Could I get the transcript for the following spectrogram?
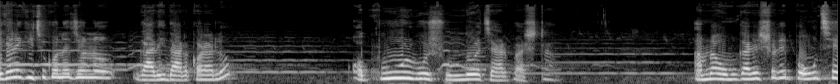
এখানে কিছুক্ষণের জন্য গাড়ি দাঁড় করালো। অপূর্ব সুন্দর চারপাশটা। আমরা ওমকারেশ্বরে পৌঁছে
